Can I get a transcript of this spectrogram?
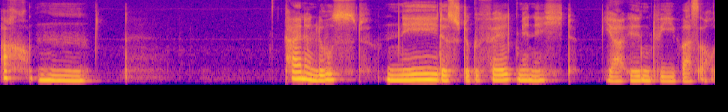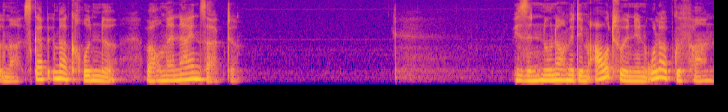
ach, mh, hm, keine Lust. Nee, das Stück gefällt mir nicht. Ja, irgendwie, was auch immer. Es gab immer Gründe, warum er Nein sagte. Wir sind nur noch mit dem Auto in den Urlaub gefahren,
